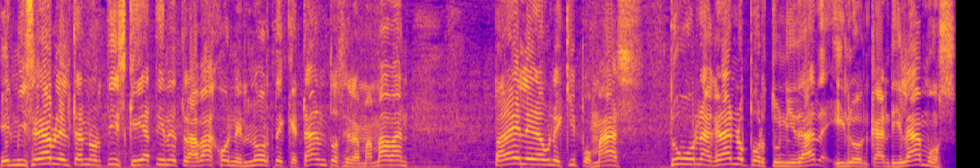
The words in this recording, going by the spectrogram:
El miserable El Tan Ortiz que ya tiene trabajo en el norte que tanto se la mamaban, para él era un equipo más. Tuvo una gran oportunidad y lo encandilamos.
